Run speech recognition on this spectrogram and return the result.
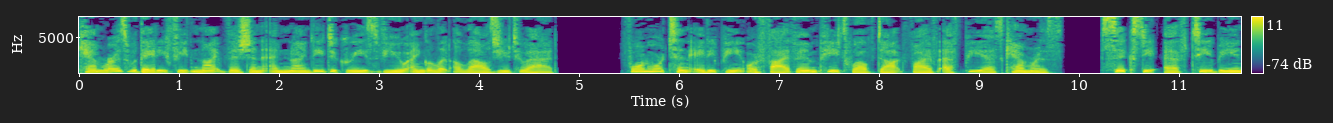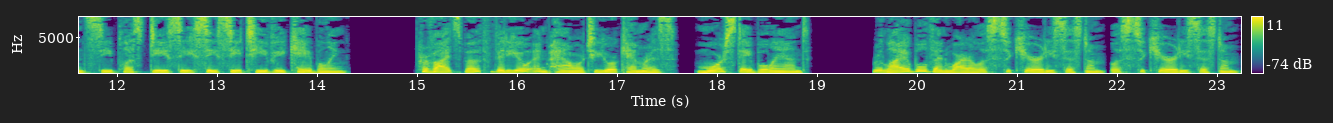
Cameras with 80 feet night vision and 90 degrees view angle it allows you to add 4 more 1080p or 5MP 12.5 fps cameras. 60 FTB and C plus DC CCTV cabling. Provides both video and power to your cameras, more stable and reliable than wireless security system. Security system.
